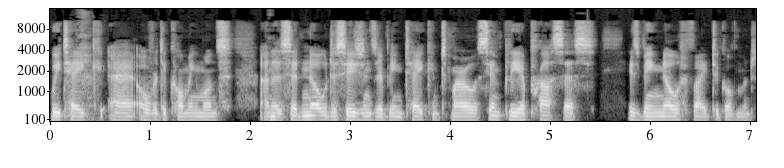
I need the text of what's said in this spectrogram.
we take uh, over the coming months. And as I said, no decisions are being taken tomorrow. Simply a process is being notified to government.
